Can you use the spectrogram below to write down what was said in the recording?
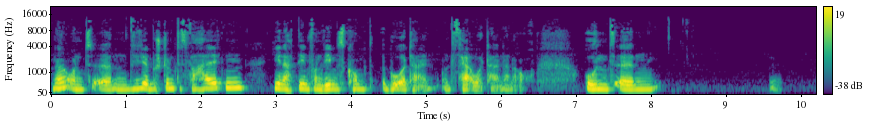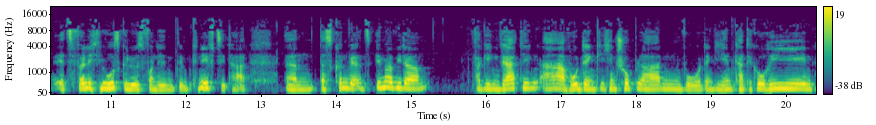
Ne? Und ähm, wie wir bestimmtes Verhalten, je nachdem von wem es kommt, beurteilen und verurteilen dann auch. Und ähm, jetzt völlig losgelöst von dem, dem Knef-Zitat, ähm, das können wir uns immer wieder vergegenwärtigen. Ah, wo denke ich in Schubladen, wo denke ich in Kategorien,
